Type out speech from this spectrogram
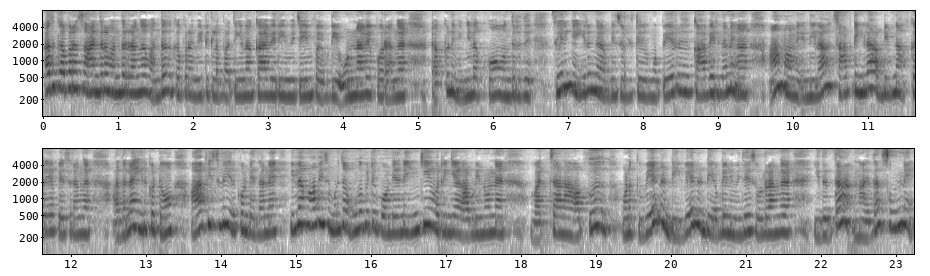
அதுக்கப்புறம் சாயந்தரம் வந்துடுறாங்க. வந்ததுக்கப்புறம் வீட்டுக்குள்ளே பார்த்தீங்கன்னா காவேரியும் விஜயும் இப்போ இப்படி ஒன்றாவே போகிறாங்க டக்குன்னு வெண்ணிலா கோவம் வந்துடுது சரிங்க இருங்க அப்படின்னு சொல்லிட்டு உங்கள் பேர் காவேரி தானே? "ஆ, ஆமாம் வெண்ணிலா சாப்பிட்டீங்களா? அப்படி இப்படின்னு அக்கறையாக பேசுகிறாங்க அதெல்லாம் இருக்கட்டும். ஆஃபீஸ்லேயே இருக்க வேண்டியது தானே? இல்லை ஆஃபீஸ் முடிஞ்சால் உங்கள் வீட்டுக்கு போக வேண்டியது தானே? இங்கேயும் வர்றீங்க அப்படின்னு வச்சாலா அப்பு உனக்கு வேணுண்டி வேணுண்டி அப்படின்னு விஜய் சொல்கிறாங்க இதுதான் நான் இதான் சொன்னேன்.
